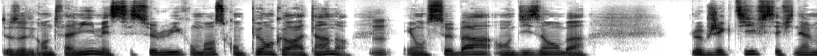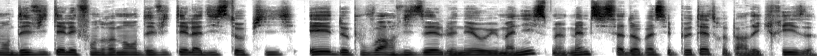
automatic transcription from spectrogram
deux autres grandes familles, mais c'est celui qu'on pense qu'on peut encore atteindre. Mm. Et on se bat en disant, bah, L'objectif, c'est finalement d'éviter l'effondrement, d'éviter la dystopie et de pouvoir viser le néo-humanisme, même si ça doit passer peut-être par des crises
